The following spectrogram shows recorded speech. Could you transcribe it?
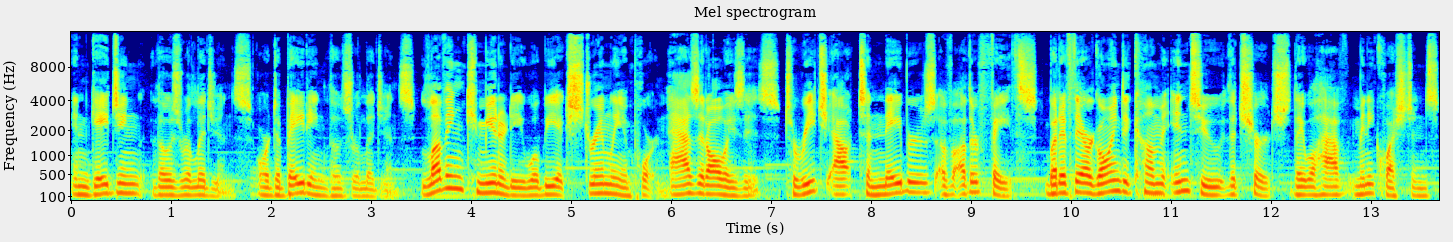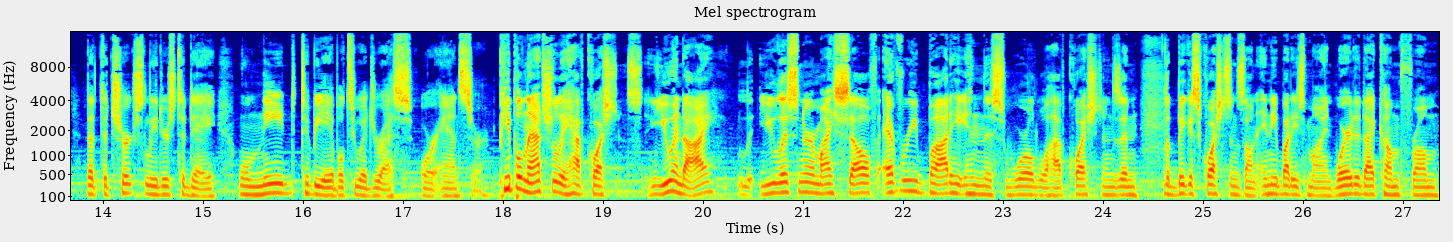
engaging those religions or debating those religions. Loving community will be extremely important, as it always is, to reach out to neighbors of other faiths. But if they are going to come into the church, they will have many questions that the church leaders today will need to be able to address or answer. People naturally have questions. You and I, you listener, myself, everybody in this world will have questions. And the biggest questions on anybody's mind where did I come from?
